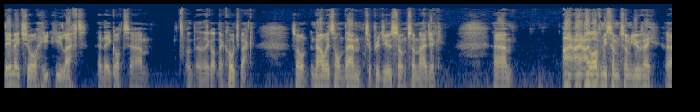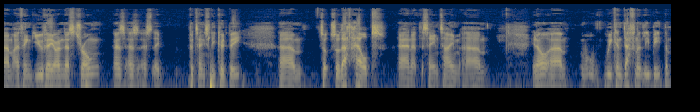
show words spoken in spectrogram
They made sure he, he left, and they got um, they got their coach back. So now it's on them to produce some some magic. Um, I, I, I love me some some Juve. Um, I think Juve aren't as strong as as, as they potentially could be. Um, so so that helps, and at the same time, um, you know, um, we can definitely beat them.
